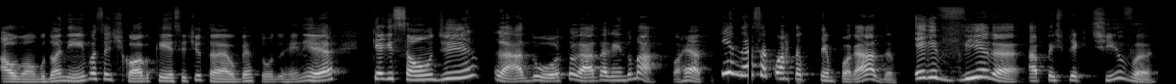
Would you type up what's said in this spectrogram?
Ao longo do anime, você descobre que esse titã é o Bertoldo Renier, que eles são de lá do outro lado, além do mar, correto? E nessa quarta temporada, ele vira a perspectiva,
